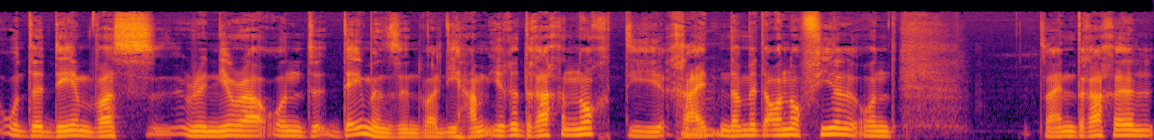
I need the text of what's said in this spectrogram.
unter dem, was Rhaenyra und Damon sind, weil die haben ihre Drachen noch, die reiten mhm. damit auch noch viel und sein Drache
